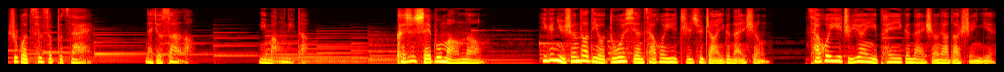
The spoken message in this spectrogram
如果次次不在，那就算了，你忙你的。可是谁不忙呢？一个女生到底有多闲，才会一直去找一个男生，才会一直愿意陪一个男生聊到深夜，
